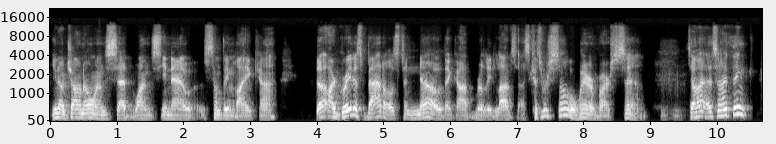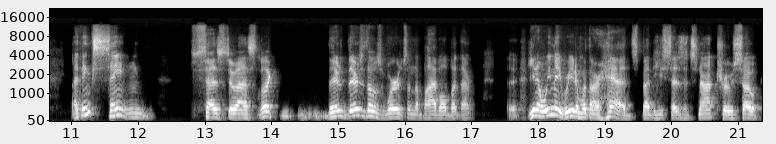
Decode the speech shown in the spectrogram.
You know, John Owens said once, you know, something like, uh, the, our greatest battle is to know that God really loves us because we're so aware of our sin. Mm-hmm. So, so I think, I think Satan says to us, look, there, there's those words in the Bible, but they're, uh, you know, we may read them with our heads, but he says it's not true. So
